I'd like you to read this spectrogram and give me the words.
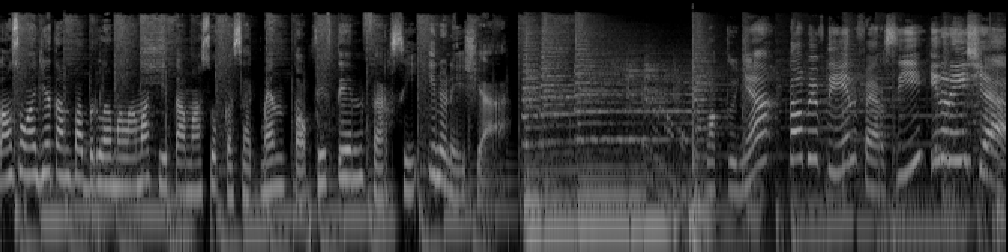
Langsung aja tanpa berlama-lama kita masuk ke segmen Top 15 versi Indonesia. Waktunya Top 15 versi Indonesia.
